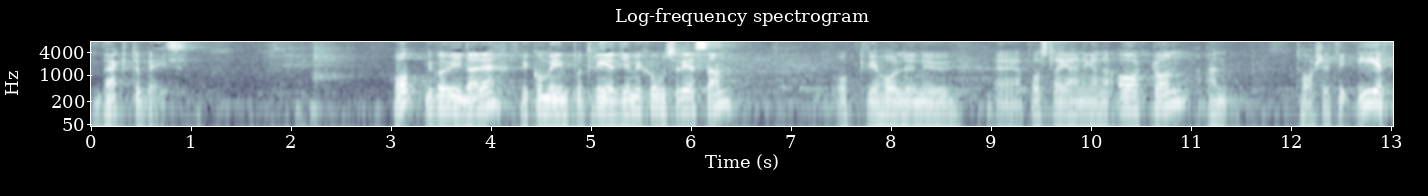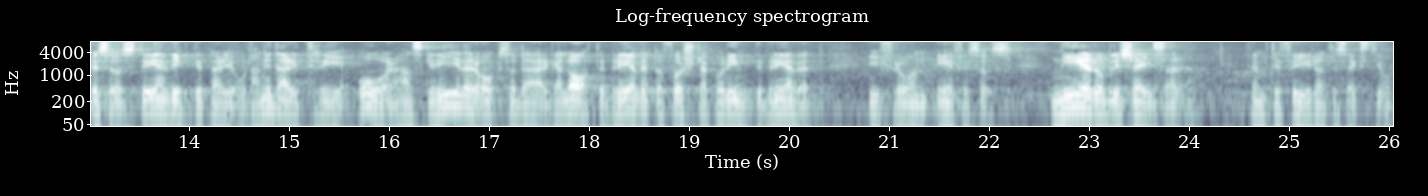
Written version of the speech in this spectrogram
Back to base. Ja, vi går vidare. Vi kommer in på tredje missionsresan. Och vi håller nu eh, Apostlagärningarna 18. Han tar sig till Efesus. Det är en viktig period. Han är där i tre år. Han skriver också där Galaterbrevet och Första Korinthierbrevet ifrån Efesus. Ner och kejsare, 54 till 68.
